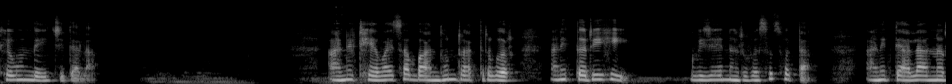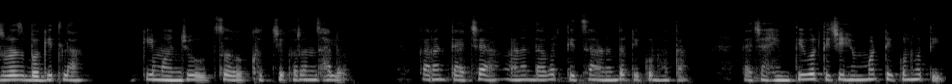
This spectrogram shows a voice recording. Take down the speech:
ठेवून द्यायची त्याला. आणि ठेवायचा बांधून रात्रभर. आणि तरीही विजय नर्वसच होता. आणि त्याला नर्वस बघितला की मंजूचं खच्चीकरण झालं. कारण त्याच्या आनंदावर तिचा आनंद टिकून होता. त्याच्या हिमतीवर तिची हिंमत टिकून होती.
